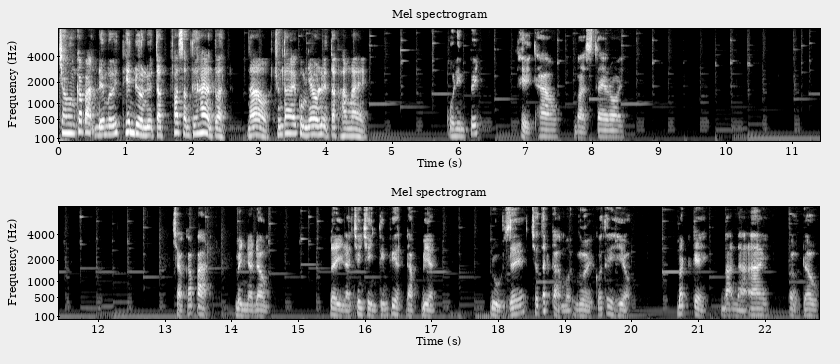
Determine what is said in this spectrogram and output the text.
Chào mừng các bạn đến với Thiên đường luyện tập phát sóng thứ hai hàng tuần. Nào, chúng ta hãy cùng nhau luyện tập hàng ngày. Olympic, thể thao và steroid. Chào các bạn, mình là Đồng. Đây là chương trình tiếng Việt đặc biệt, đủ dễ cho tất cả mọi người có thể hiểu, bất kể bạn là ai, ở đâu.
